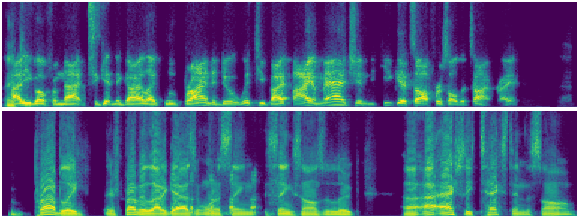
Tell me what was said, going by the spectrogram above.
Thank how do you go from that to getting a guy like Luke Bryan to do it with you? I, I imagine he gets offers all the time, right? probably there's probably a lot of guys that want to sing sing songs with luke uh, i actually texted him the song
